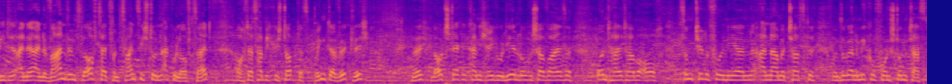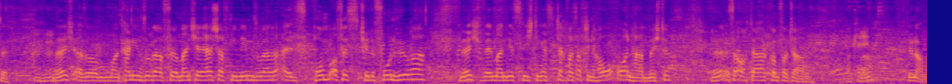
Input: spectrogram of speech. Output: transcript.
bietet eine, eine Wahnsinnslaufzeit von 20 Stunden Akkulaufzeit. Auch das habe ich gestoppt, das bringt er wirklich. Ne? Lautstärke kann ich regulieren, logischerweise. Und halt habe auch zum Telefonieren Annahmetaste und sogar eine Mikrofon-Stummtaste. Ne? Also man kann ihn sogar für manche Herrschaften, die nehmen sogar als Homeoffice-Telefonhörer, ne? wenn man jetzt nicht den ganzen Tag was auf den Ohren haben möchte. Ne? Ist er auch da komfortabel. Okay. Genau.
